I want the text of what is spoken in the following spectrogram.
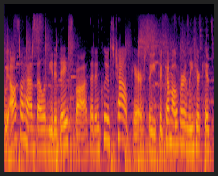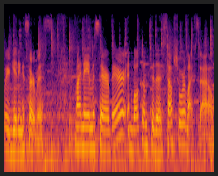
We also have Bella Vita Day Spa that includes childcare, so you could come over and leave your kids while you're getting a service. My name is Sarah Bear, and welcome to the South Shore Lifestyle.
